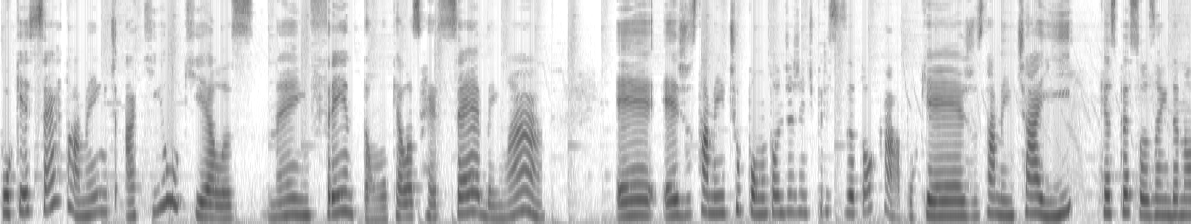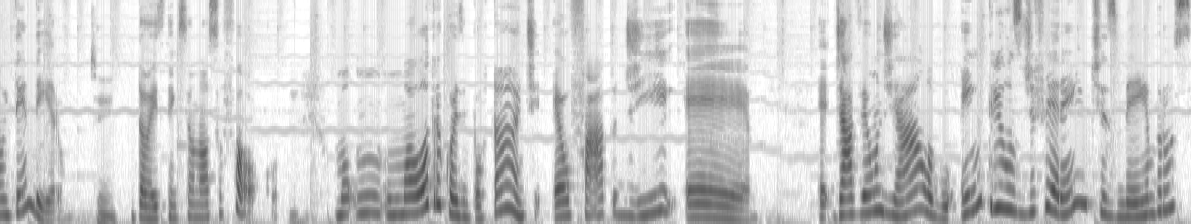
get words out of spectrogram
Porque certamente aquilo que elas né, enfrentam, o que elas recebem lá, é, é justamente o ponto onde a gente precisa tocar, porque é justamente aí que as pessoas ainda não entenderam. Sim. Então, esse tem que ser o nosso foco. Uhum. Uma, um, uma, outra coisa importante é o fato de, é, é, de haver um diálogo entre os diferentes membros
